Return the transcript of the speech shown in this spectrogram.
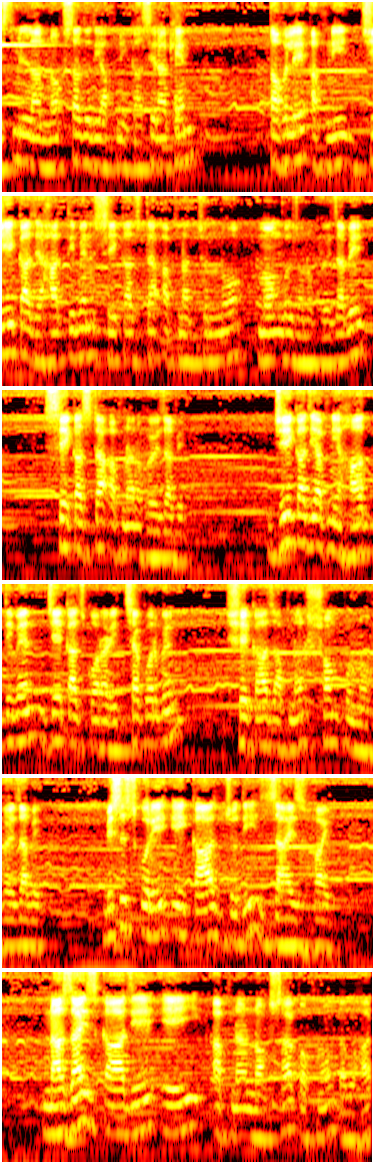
বিসমিল্লাহ নকশা যদি আপনি কাছে রাখেন, তাহলে আপনি যে কাজে হাত দিবেন সেই কাজটা আপনার জন্য মঙ্গলজনক হয়ে যাবে, সে কাজটা আপনার হয়ে যাবে। যে কাজে আপনি হাত দিবেন, যে কাজ করার ইচ্ছা করবেন, সে কাজ আপনার সম্পূর্ণ হয়ে যাবে। বিশেষ করে এই কাজ যদি জায়জ হয়। নাজাইজ কাজে এই আপনার নকশা কখনো ব্যবহার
